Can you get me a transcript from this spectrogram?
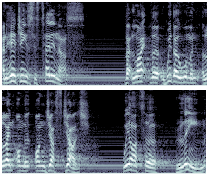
And here Jesus is telling us that, like the widow woman lent on the unjust judge, we are to lean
